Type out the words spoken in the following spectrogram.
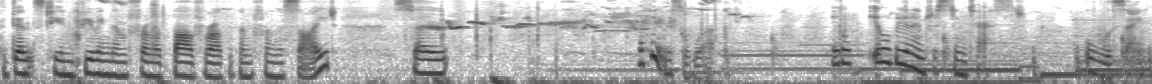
the density and viewing them from above rather than from the side. So I think this will work. It'll it'll be an interesting test. All the same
